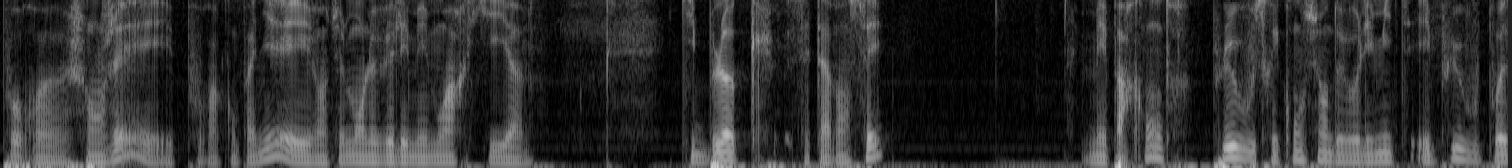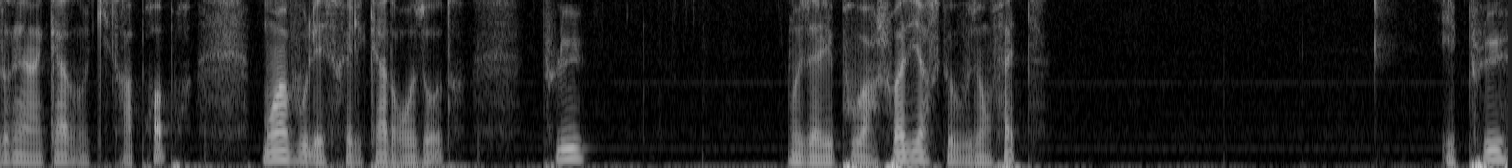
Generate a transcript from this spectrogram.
pour euh, changer et pour accompagner et éventuellement lever les mémoires qui, euh, qui bloquent cette avancée. Mais par contre, plus vous serez conscient de vos limites et plus vous poserez un cadre qui sera propre, moins vous laisserez le cadre aux autres, plus vous allez pouvoir choisir ce que vous en faites et plus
